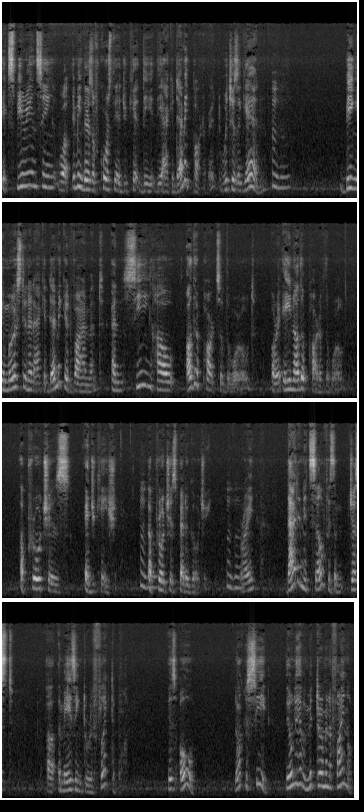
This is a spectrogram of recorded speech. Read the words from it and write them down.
experiencing, well, I mean, there's of course the educa- the the academic part of it, which is again Mhm. being immersed in an academic environment and seeing how other parts of the world or another part of the world approaches education, Mhm. approaches pedagogy, Mhm. right? That in itself is just uh, amazing to reflect upon. Is oh, Dr. C, they only have a midterm and a final.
